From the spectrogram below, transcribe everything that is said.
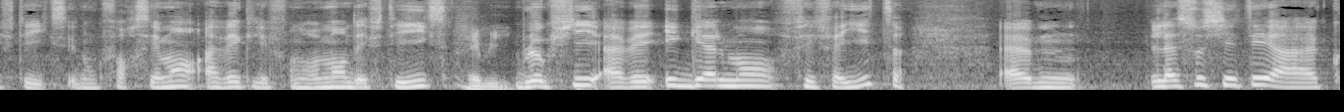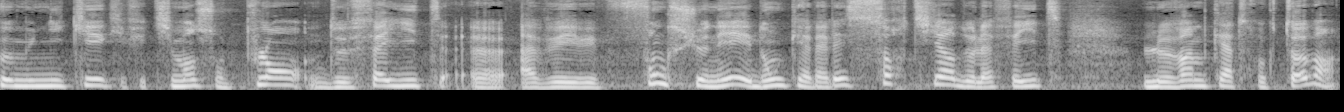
FTX. Et donc forcément, avec l'effondrement d'FTX, eh BlockFi avait également fait faillite. Euh, la société a communiqué qu'effectivement son plan de faillite euh, avait fonctionné et donc qu'elle allait sortir de la faillite le 24 octobre.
